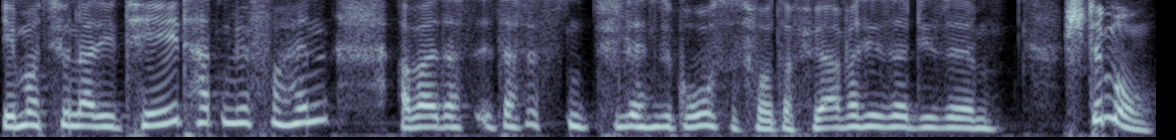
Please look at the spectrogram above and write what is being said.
Emotionalität hatten wir vorhin, aber das, das ist vielleicht ein so großes Wort dafür, aber diese, diese Stimmung,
